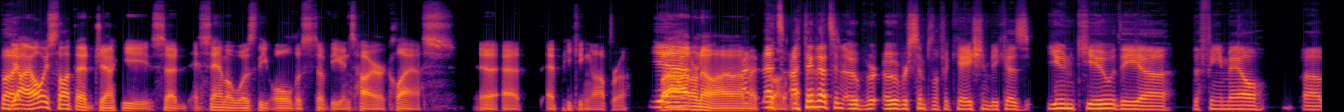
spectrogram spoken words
But yeah, I always thought that Jackie said Sammo was the oldest of the entire class uh, at at Peking Opera. But yeah, I don't know. I, I that's I think that. that's an over oversimplification because Yuen Qiu, the uh the female uh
